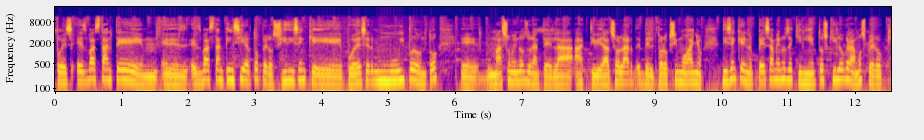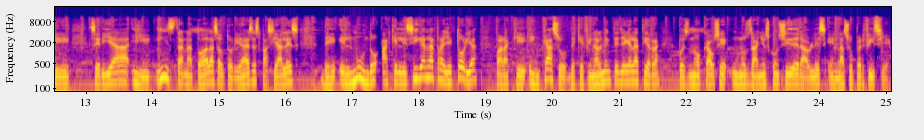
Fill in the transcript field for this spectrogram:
Pues es bastante, mm, es, bastante incierto, pero sí dicen que puede ser muy pronto, eh, más o menos durante la actividad solar del próximo año. Dicen que pesa menos de 500 kilogramos, pero que sería y instan a todas las autoridades espaciales del mundo a que le sigan la trayectoria para que en caso de que finalmente llegue a la Tierra, pues no cause unos daños considerables en la superficie.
